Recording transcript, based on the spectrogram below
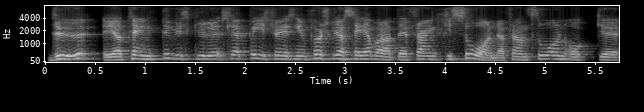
Du, jag tänkte vi skulle släppa East Racing. Först skulle jag säga bara att det är Frankie Zorn, där Frans Zorn och eh,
